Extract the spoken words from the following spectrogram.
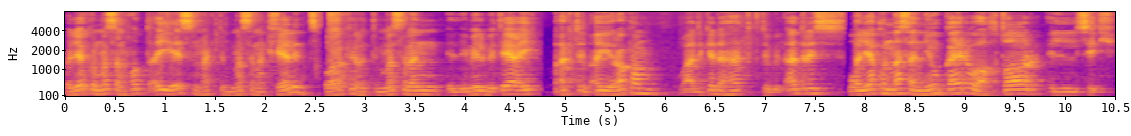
وليكن مثلا أحط أي اسم أكتب مثلا خالد. وأكتب مثلا الإيميل بتاعي. أكتب أي رقم. وبعد كده هكتب ال address. وليكن مثلا New Cairo وأختار ال city.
